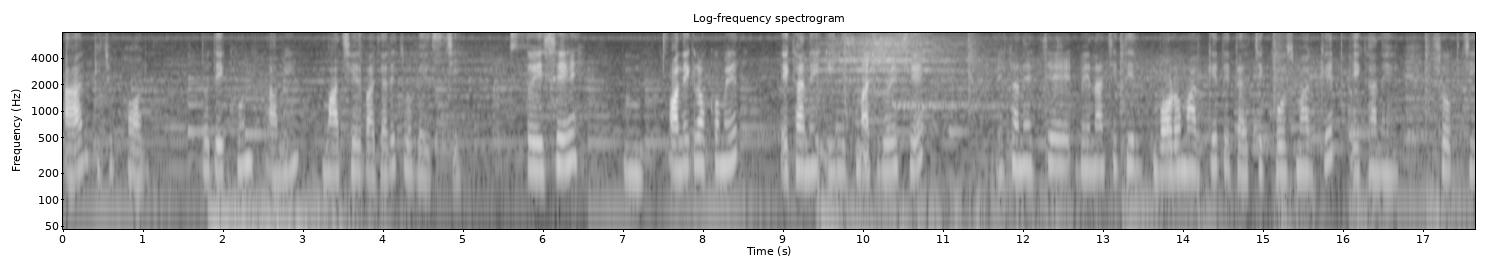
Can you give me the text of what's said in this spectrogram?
আর কিছু ফল। তো দেখুন, আমি মাছের বাজারে চলে এসেছি। তো এসে অনেক রকমের এখানে ইলিশ মাছ রয়েছে। এখানে হচ্ছে বেনাচিতির বড় মার্কেট, এটা হচ্ছে ঘোষ মার্কেট। এখানে সবজি,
